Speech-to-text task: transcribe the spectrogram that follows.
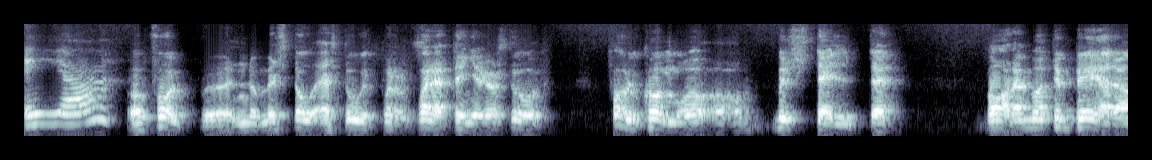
Ja. Og folk eh, når vi stod, Jeg sto på forretninger og stod Folk kom og, og bestilte. Bare måtte bære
